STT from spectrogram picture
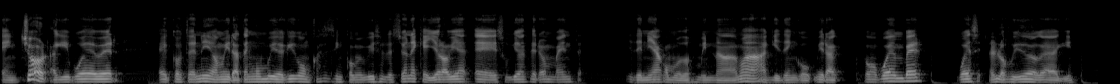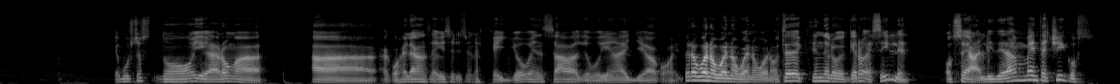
en short. Aquí puede ver el contenido. Mira, tengo un video aquí con casi 5 mil visualizaciones que yo lo había eh, subido anteriormente. Y tenía como 2000 nada más. Aquí tengo, mira, como pueden ver, voy a enseñar los videos que hay aquí que muchos no llegaron a, a, coger la cantidad de visualizaciones que yo pensaba que podían haber llegado a coger. Pero bueno, bueno, bueno, bueno, ustedes entienden lo que quiero decirles. O sea, literalmente, chicos,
